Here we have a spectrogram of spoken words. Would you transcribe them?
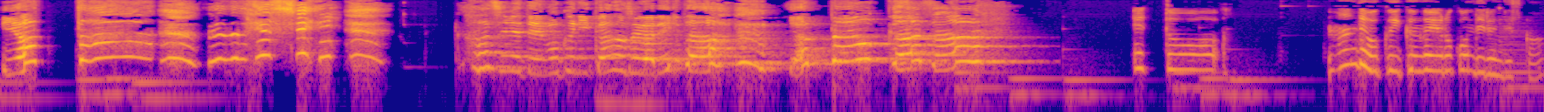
やったー嬉しい初めて僕に彼女ができたやったよ、お母さんえっと、なんで奥井くんが喜んでるんですか？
